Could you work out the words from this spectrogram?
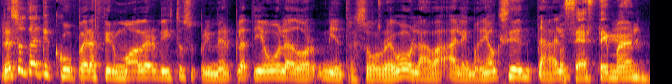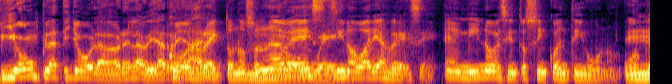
Resulta que Cooper afirmó haber visto su primer platillo volador mientras sobrevolaba Alemania Occidental. O sea, este man vio un platillo volador en la vida real. Correcto, no solo una No vez, way. sino varias veces, en 1951. Un.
